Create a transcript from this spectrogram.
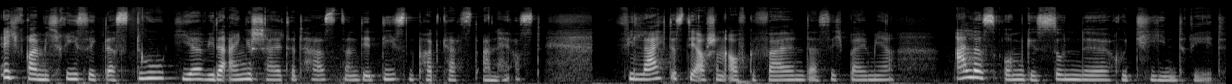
Ich freue mich riesig, dass du hier wieder eingeschaltet hast und dir diesen Podcast anhörst. Vielleicht ist dir auch schon aufgefallen, dass sich bei mir alles um gesunde Routinen dreht.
